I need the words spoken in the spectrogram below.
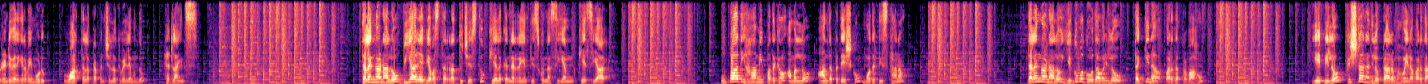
రెండు వేల ఇరవై మూడు వార్తల ప్రపంచంలోకి వెళ్ళే ముందు హెడ్లైన్స్ తెలంగాణలో వీఆర్ఏ వ్యవస్థ రద్దు చేస్తూ కీలక నిర్ణయం తీసుకున్న సీఎం కేసీఆర్ ఉపాధి హామీ పథకం అమల్లో ఆంధ్రప్రదేశ్కు మొదటి స్థానం. తెలంగాణలో ఎగువ గోదావరిలో తగ్గిన వరద ప్రవాహం. ఏపీలో కృష్ణానదిలో ప్రారంభమైన వరద.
